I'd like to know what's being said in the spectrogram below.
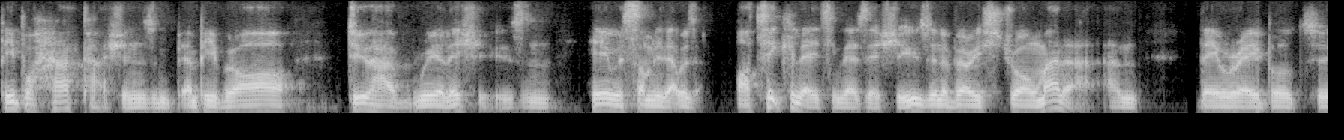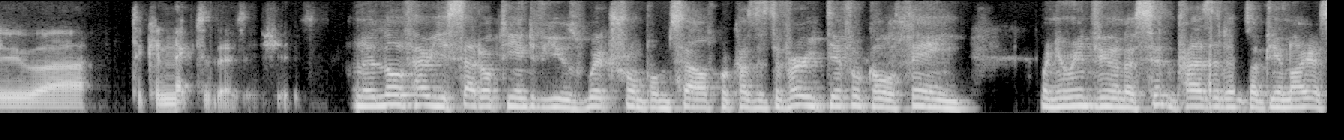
people have passions, and, and people are do have real issues. And here was somebody that was articulating those issues in a very strong manner, and they were able to uh, to connect to those issues. And I love how you set up the interviews with Trump himself because it's a very difficult thing when you're interviewing a sitting president of the United,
